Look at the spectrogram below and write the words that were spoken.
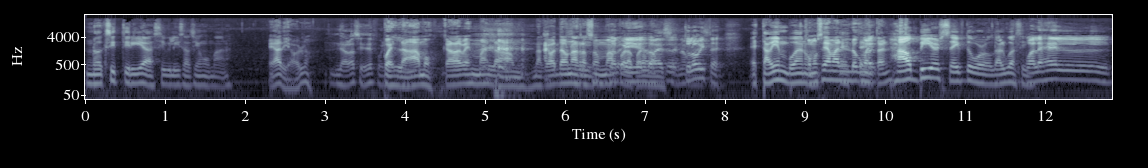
no existiría civilización humana. Eh, a diablo. Ya lo sé, de. Pues la amo, cada vez más la amo. Me acabas de dar una razón más por la cual la amo. ¿Tú lo viste? Está bien bueno. ¿Cómo se llama el Este, documental? How Beer Saved the World, algo así. ¿Cuál es el,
